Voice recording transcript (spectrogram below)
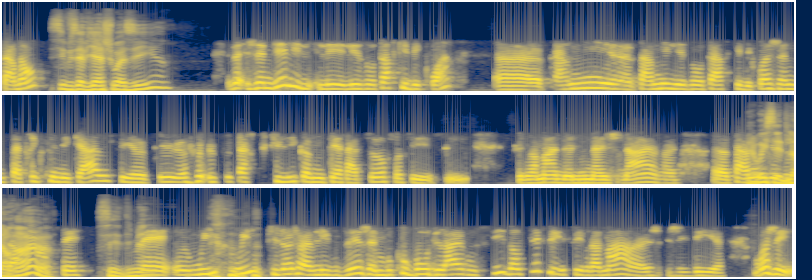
Pardon? Si vous aviez à choisir. Ben, j'aime bien les, les, auteurs québécois. Euh, parmi parmi les auteurs québécois, j'aime Patrick Sénécal. C'est un peu un peu particulier comme littérature. Ça, c'est c'est vraiment de l'imaginaire. Euh, ben oui, c'est de l'horreur. C'est ben, oui, oui. Puis là, j'allais vous dire, j'aime beaucoup Baudelaire aussi. Donc, tu sais, c'est vraiment, j'ai des, moi, j'ai,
